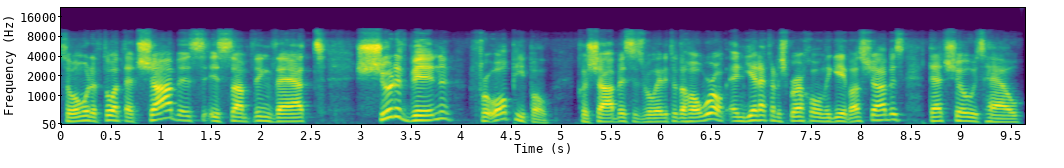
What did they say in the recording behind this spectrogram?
So one would have thought that Shabbos is something that should have been for all people because Shabbos is related to the whole world. And yet HaKadosh Baruch Hu only gave us Shabbos. That shows how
